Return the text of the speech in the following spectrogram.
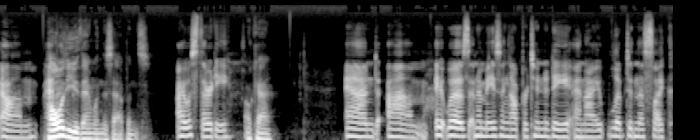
Um, How old are you then when this happens? I was 30. Okay. And um, it was an amazing opportunity and i lived in this like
